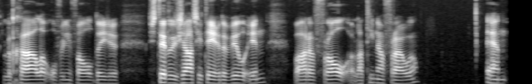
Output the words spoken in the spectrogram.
legale, of in ieder geval deze sterilisatie tegen de wil in, waren vooral Latina vrouwen. En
